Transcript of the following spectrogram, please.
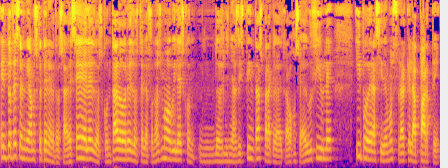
Entonces tendríamos que tener dos ADSL, dos contadores, dos teléfonos móviles con dos líneas distintas para que el trabajo sea deducible y poder así demostrar que la parte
